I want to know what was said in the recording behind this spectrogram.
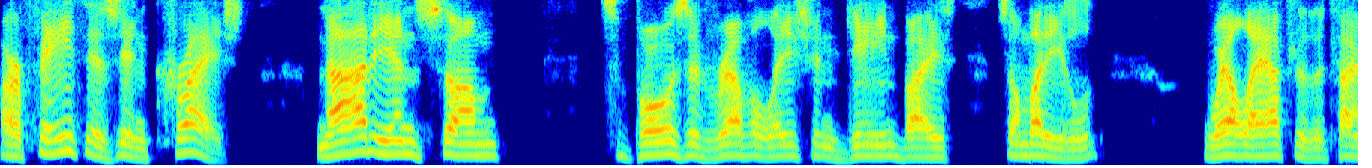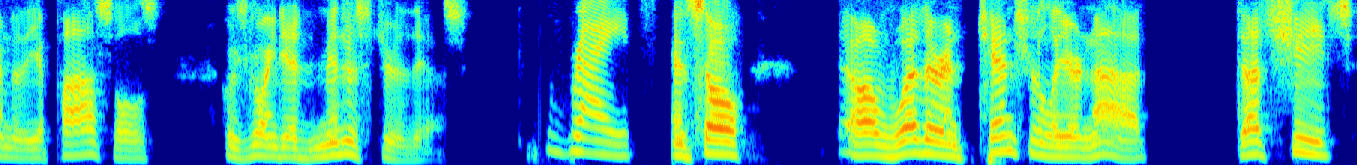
Our faith is in Christ, not in some supposed revelation gained by somebody well after the time of the apostles who's going to administer this. Right. And so, uh, whether intentionally or not, Dutch Sheets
